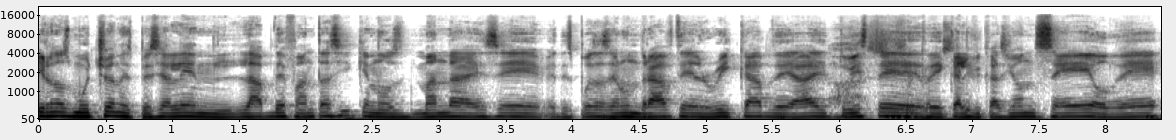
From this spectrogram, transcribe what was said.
irnos mucho, en especial en Lab de Fantasy, que nos manda ese, después de hacer un draft, el recap de, ay, Ah, tuviste de calificación C o D,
